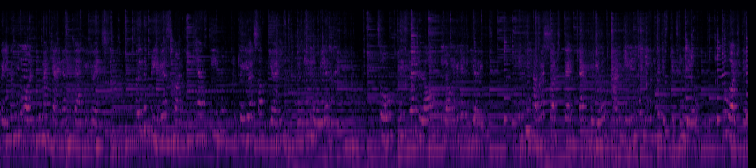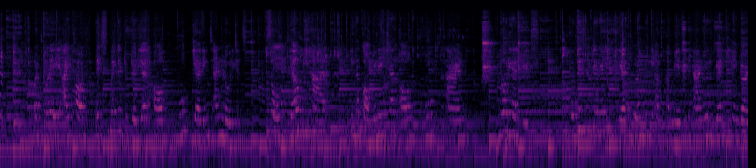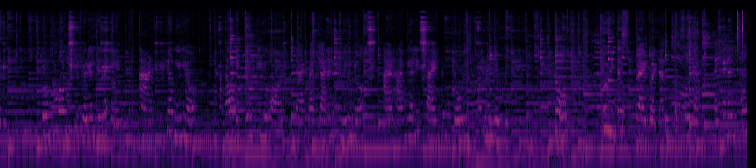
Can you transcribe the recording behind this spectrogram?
welcome you all to my channel Jazzy Jewels. So in the previous month we have seen tutorials of earrings using L'Oreal. So these were long elongated earrings. If you haven't watched that, that video, I am giving the link in the description below to watch them. But today I thought let's make a tutorial of hoop earrings and L'Oreals. So here we are in the combination of hoops and L'Oreal beads. So this tutorial is really going to be amazing and you'll really enjoy it. So do watch this tutorial till the end and if you're new here, I have a request to you all that my channel is new here and I'm really trying to grow it on my YouTube. Do hit the subscribe button so that I can also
